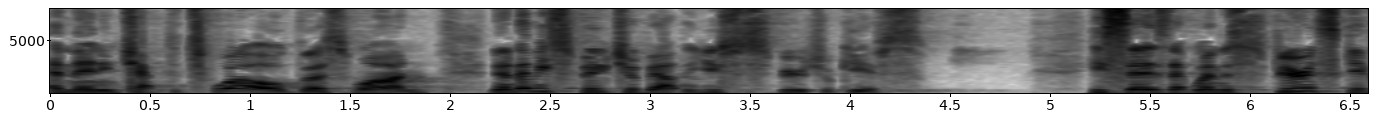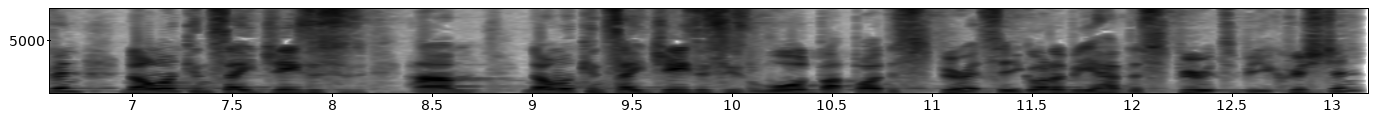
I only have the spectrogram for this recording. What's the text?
And then in chapter 12, verse 1, now let me speak to you about the use of spiritual gifts. He says that when the Spirit's given, no one can say Jesus is, um, no one can say Jesus is Lord but by the Spirit. So you've got to be, have the Spirit to be a Christian.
